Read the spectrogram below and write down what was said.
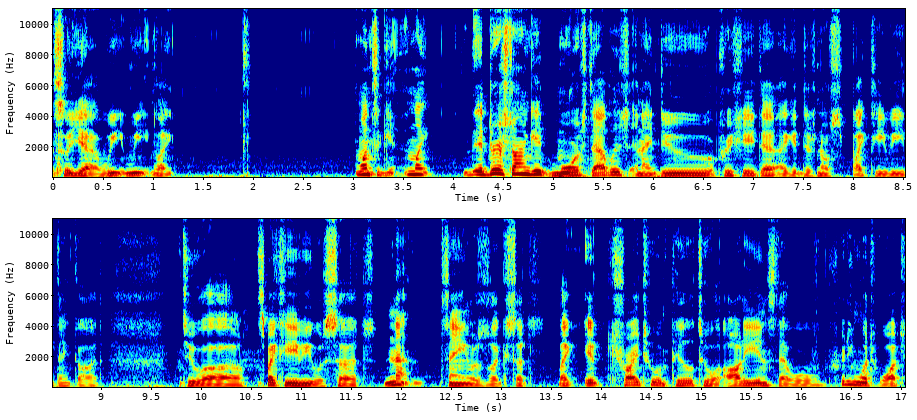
so yeah, we, we, like, once again, like, they're starting to get more established, and I do appreciate that. I get there's no Spike TV, thank God to uh Spike TV was such not saying it was like such like it tried to appeal to an audience that will pretty much watch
